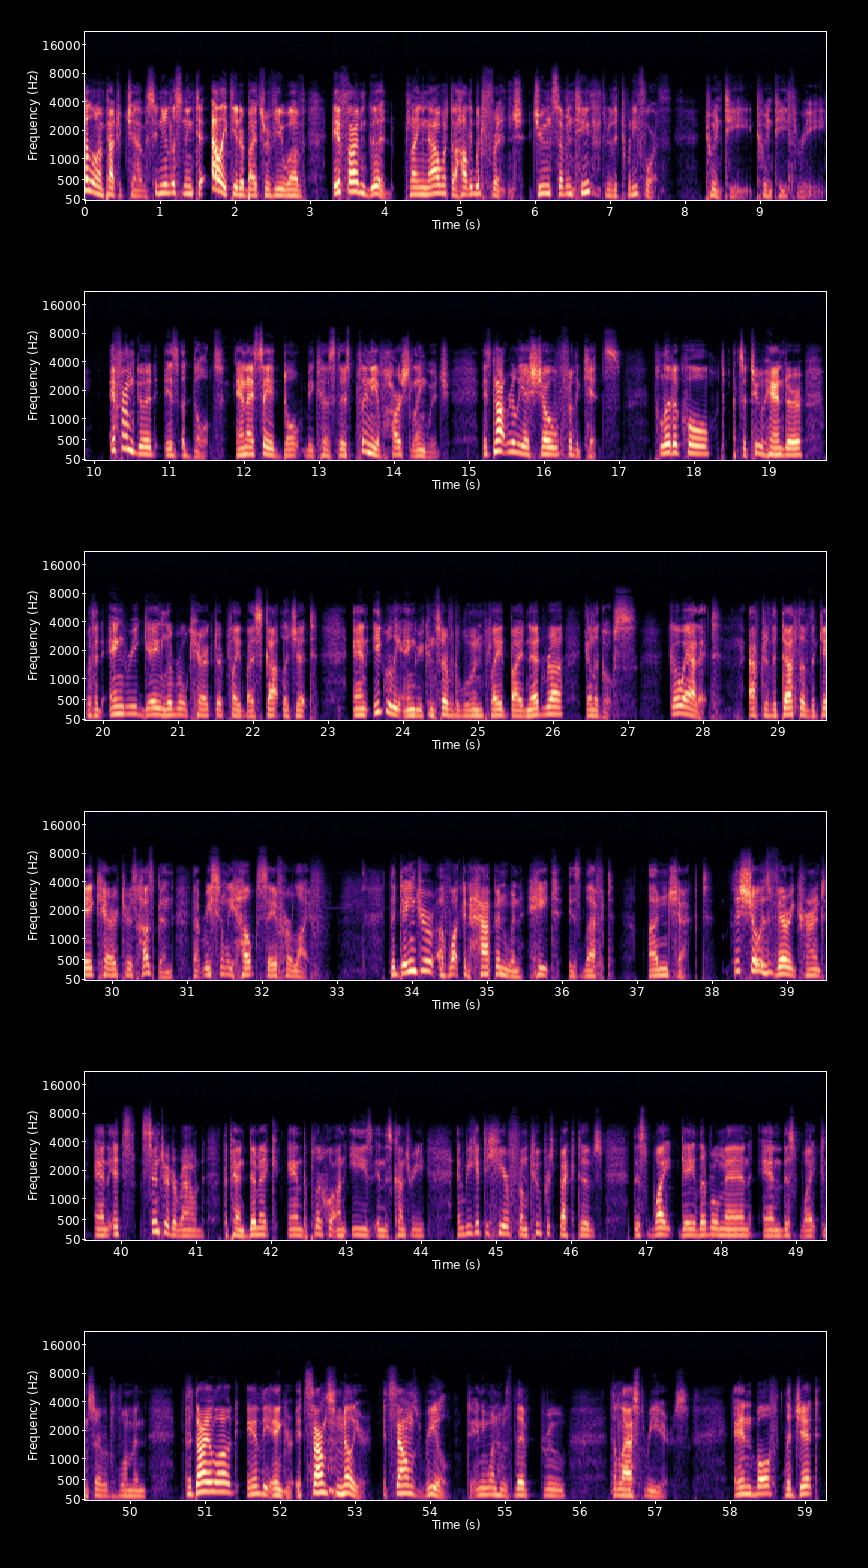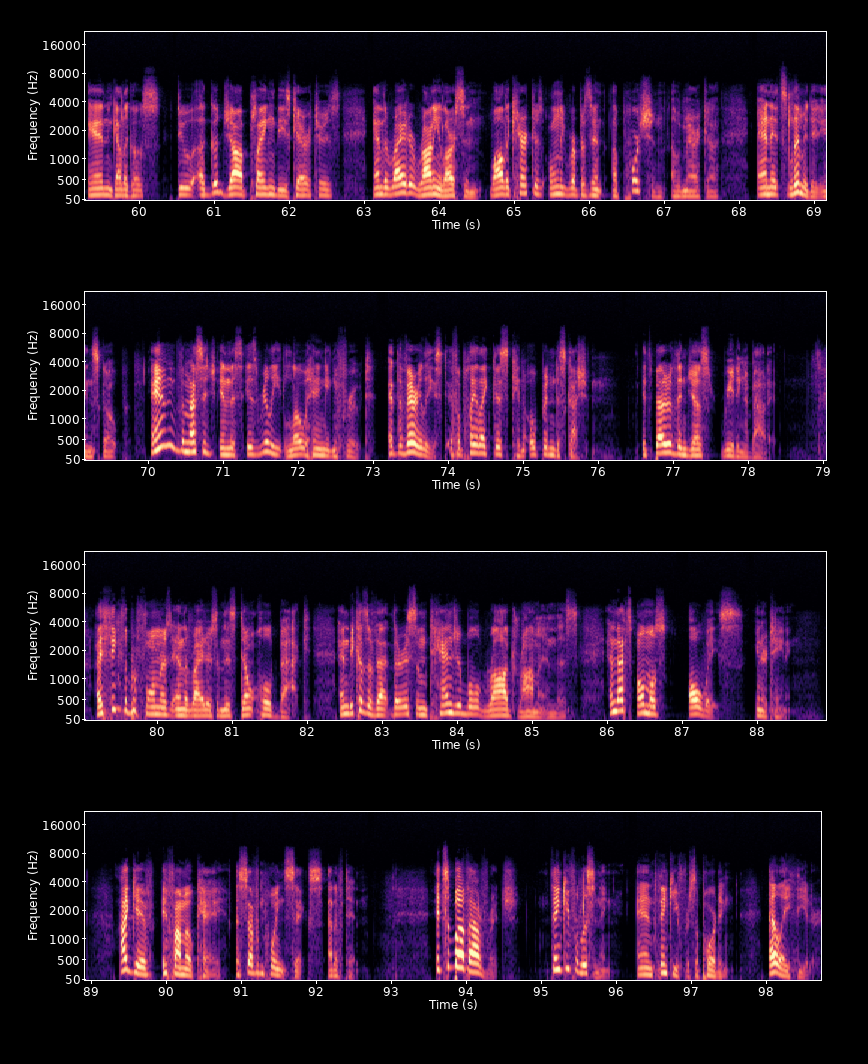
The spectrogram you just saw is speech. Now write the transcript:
Hello, I'm Patrick Chavis, and you're listening to LA Theater Bites review of If I'm Good, playing now at the Hollywood Fringe, June 17th through the 24th, 2023. If I'm Good is adult, and I say adult because there's plenty of harsh language. It's not really a show for the kids. Political, it's a two hander with an angry gay liberal character played by Scott Leggett, and equally angry conservative woman played by Nedra Gallegos. Go at it after the death of the gay character's husband that recently helped save her life. The danger of what can happen when hate is left unchecked. This show is very current and it's centered around the pandemic and the political unease in this country. And we get to hear from two perspectives this white gay liberal man and this white conservative woman. The dialogue and the anger. It sounds familiar, it sounds real to anyone who's lived through the last three years and both Leggett and Gallegos do a good job playing these characters, and the writer Ronnie Larsen, while the characters only represent a portion of America and it's limited in scope. And the message in this is really low hanging fruit. At the very least, if a play like this can open discussion, it's better than just reading about it. I think the performers and the writers in this don't hold back, and because of that, there is some tangible, raw drama in this, and that's almost always entertaining. I give If I'm Okay a 7.6 out of 10. It's above average. Thank you for listening, and thank you for supporting LA Theater.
